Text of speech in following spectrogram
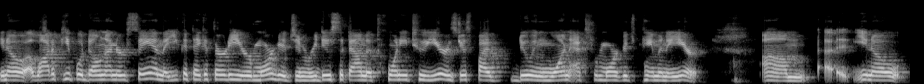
you know, a lot of people don't understand that you can take a 30 year mortgage and reduce it down to 22 years just by doing one extra mortgage payment a year. Um, uh, you know,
